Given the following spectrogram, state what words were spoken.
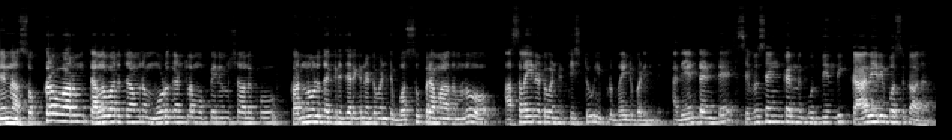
నిన్న శుక్రవారం తెల్లవారుజామున మూడు గంటల ముప్పై నిమిషాలకు కర్నూలు దగ్గర జరిగినటువంటి బస్సు ప్రమాదంలో అసలైనటువంటి టిస్టు ఇప్పుడు బయటపడింది. అదేంటంటే శివశంకర్ని గుద్దింది కావేరీ బస్సు కాదంట.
